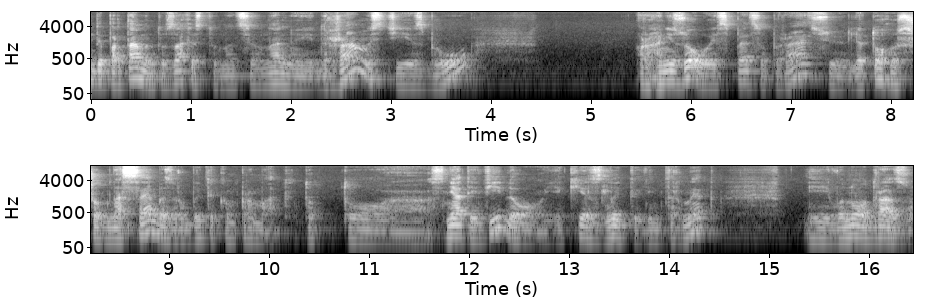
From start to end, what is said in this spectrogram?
департаменту захисту національної державності СБУ, організовує спецоперацію для того, щоб на себе зробити компромат. Тобто е, зняти відео, яке злите в інтернет, і воно одразу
